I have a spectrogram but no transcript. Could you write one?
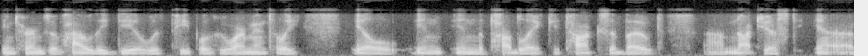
in terms of how they deal with people who are mentally ill in in the public. It talks about um, not just uh,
